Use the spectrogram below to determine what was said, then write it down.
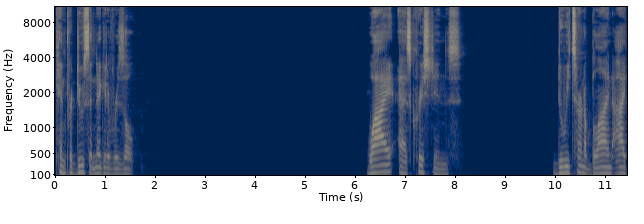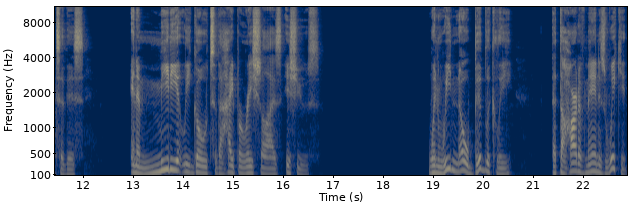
can produce a negative result. Why, as Christians, do we turn a blind eye to this and immediately go to the hyper racialized issues? When we know biblically that the heart of man is wicked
